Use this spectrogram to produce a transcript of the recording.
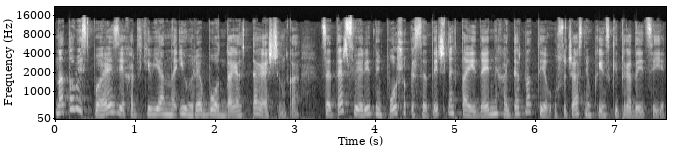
Натомість поезія харків'янна Ігоря Бондаря Терещенка це теж своєрідний пошук естетичних та ідейних альтернатив у сучасній українській традиції.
